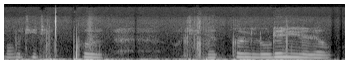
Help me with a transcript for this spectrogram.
어디 댓글, 어디 댓글 노리려고.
